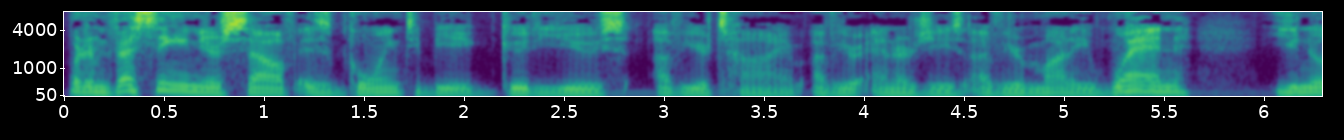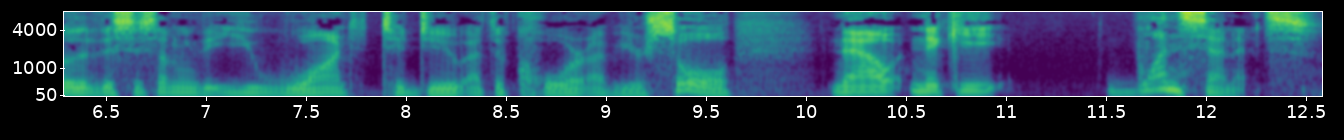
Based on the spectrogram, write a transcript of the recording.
but investing in yourself is going to be a good use of your time, of your energies, of your money when you know that this is something that you want to do at the core of your soul. Now, Nikki, one sentence,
